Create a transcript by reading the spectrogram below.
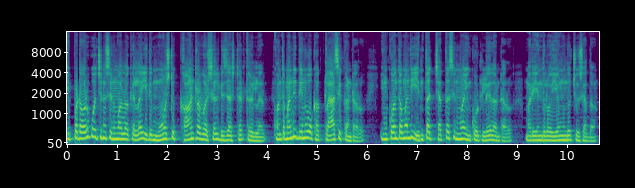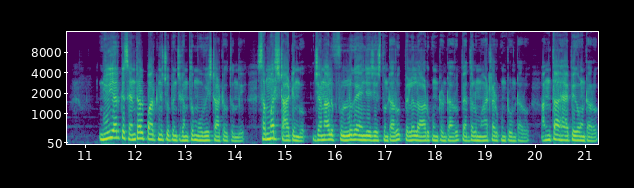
ఇప్పటి వరకు వచ్చిన సినిమాల్లోకెల్లా ఇది మోస్ట్ కాంట్రవర్షియల్ డిజాస్టర్ థ్రిల్లర్. కొంతమంది దీన్ని ఒక క్లాసిక్ అంటారు. ఇంకొంతమంది ఇంత చెత్త సినిమా ఇంకోటి లేదంటారు. మరి ఇందులో ఏముందో చూసేద్దాం. న్యూయార్క్ సెంట్రల్ పార్క్ని చూపించడంతో మూవీ స్టార్ట్ అవుతుంది. Summer starting. జనాలు ఫుల్గా ఎంజాయ్ చేస్తుంటారు పిల్లలు ఆడుకుంటుంటారు పెద్దలు మాట్లాడుకుంటూ ఉంటారు అంతా హ్యాపీగా ఉంటారు.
